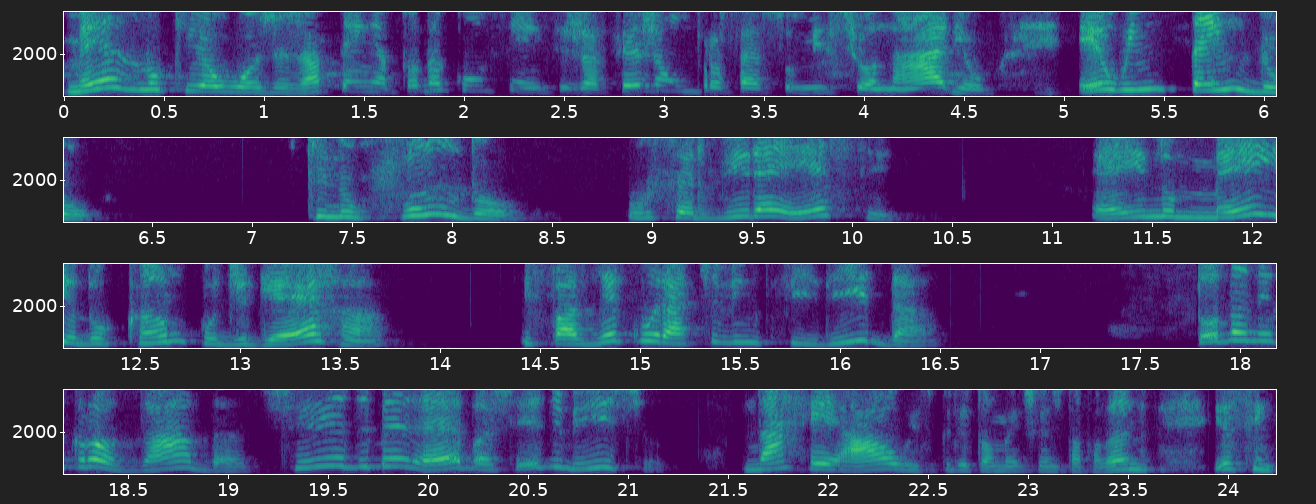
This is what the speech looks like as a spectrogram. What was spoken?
mesmo que eu hoje já tenha toda a consciência, já seja um processo missionário, eu entendo que no fundo o servir é esse. É ir no meio do campo de guerra e fazer curativa em ferida toda necrosada, cheia de bereba, cheia de bicho. Na real, espiritualmente que a gente está falando. E assim,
